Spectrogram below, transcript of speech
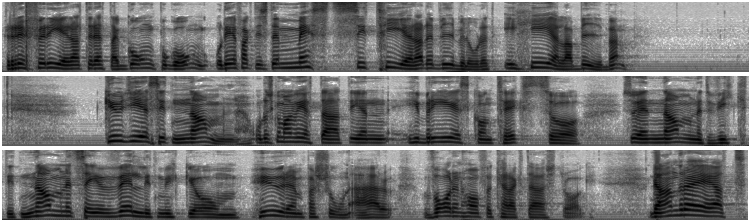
refererar till detta gång på gång och det är faktiskt det mest citerade bibelordet i hela bibeln. Gud ger sitt namn och då ska man veta att i en hebreisk kontext så, så är namnet viktigt. Namnet säger väldigt mycket om hur en person är, vad den har för karaktärsdrag. Det andra är att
